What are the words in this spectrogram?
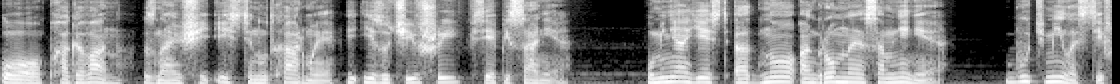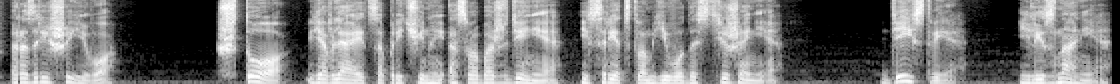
«О, Бхагаван, знающий истину Дхармы и изучивший все писания. У меня есть одно огромное сомнение. Будь милостив, разреши его. Что является причиной освобождения и средством его достижения? Действие или знание?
